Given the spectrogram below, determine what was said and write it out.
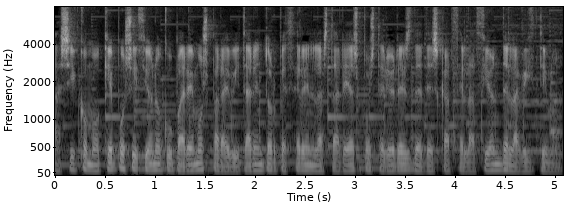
así como qué posición ocuparemos para evitar entorpecer en las tareas posteriores de descarcelación de la víctima.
